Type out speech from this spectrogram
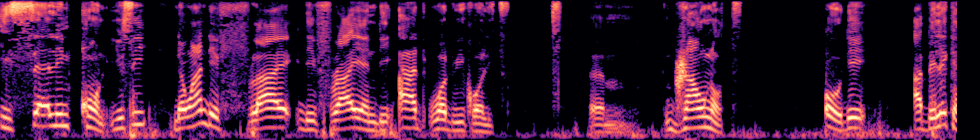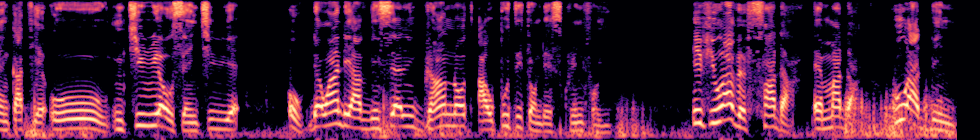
is selling corn, you see, the one they fly, they fry and they add, what do we call it? um, groundnut. Oh, they abele can cut here. Oh, interior or interior. Oh, the one they have been selling groundnut, I'll put it on the screen for you. If you have a father, a mother who had been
